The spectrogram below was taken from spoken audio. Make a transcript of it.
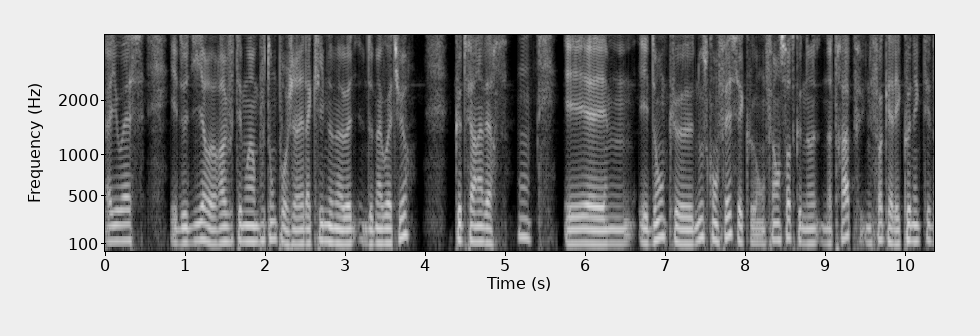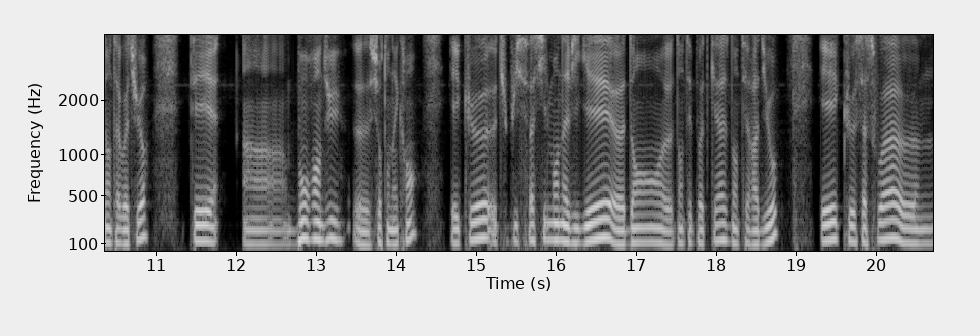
iOS et de dire rajoutez-moi un bouton pour gérer la clim de ma de ma voiture que de faire l'inverse. Mm. Et, et donc euh, nous ce qu'on fait c'est qu'on fait en sorte que no- notre app une fois qu'elle est connectée dans ta voiture, t'aies un bon rendu euh, sur ton écran et que tu puisses facilement naviguer euh, dans, euh, dans tes podcasts, dans tes radios, et que ça soit, euh,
